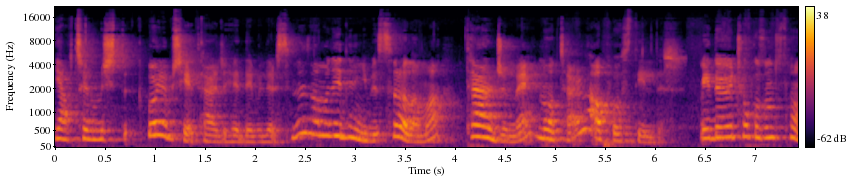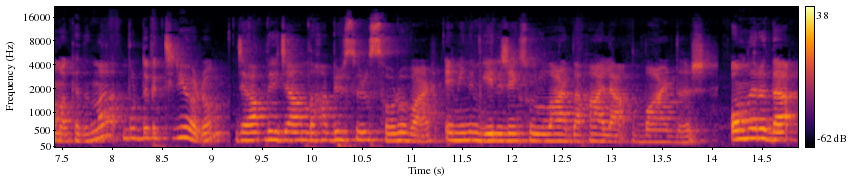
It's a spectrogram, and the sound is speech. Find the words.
yaptırmıştık. Böyle bir şey tercih edebilirsiniz ama dediğim gibi sıralama tercüme, noter ve apostildir. Videoyu çok uzun tutmamak adına burada bitiriyorum. Cevaplayacağım daha bir sürü soru var. Eminim gelecek sorular da hala vardır. Onları da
